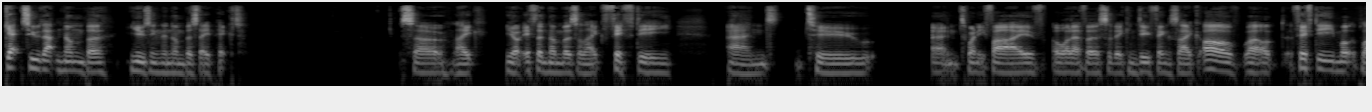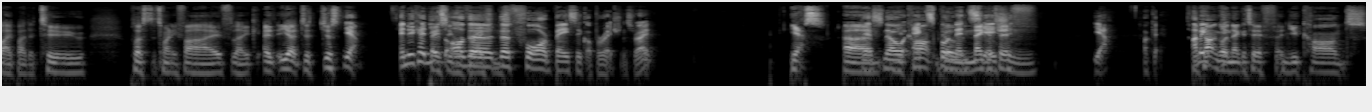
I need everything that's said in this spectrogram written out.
get to that number using the numbers they picked. So, like, you know, if the numbers are like 50 and 2 and 25 or whatever, so they can do things like, oh, well, 50 multiplied by the 2 plus the 25, like, uh, yeah, just, just Yeah. And you can use all the, operations. the four basic operations, right? yes. Um, There's no you exponentiation. Yeah. Okay. You I mean, can't go you- negative and you can't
